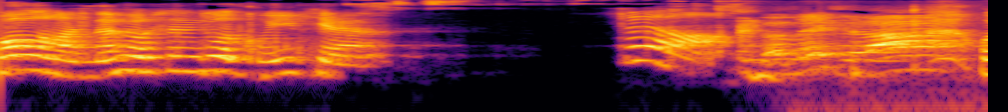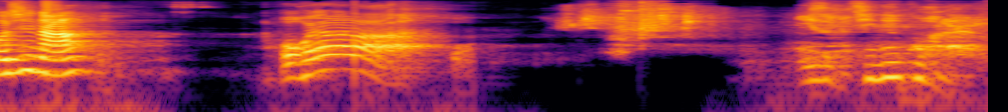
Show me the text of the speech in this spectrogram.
忘了吗？你男朋友生日跟我同一天。对啊。准备起来。我去拿。我回来了。你怎么今天过来了？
